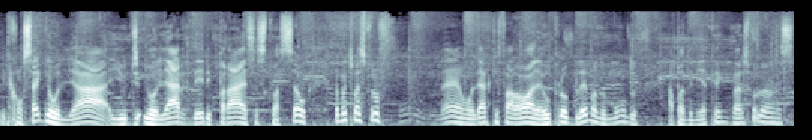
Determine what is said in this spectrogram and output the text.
ele consegue olhar e o, e olhar dele para essa situação é muito mais profundo, né? Um olhar que fala, olha, o problema do mundo, a pandemia tem vários problemas.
